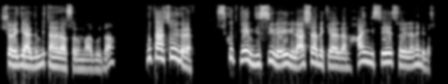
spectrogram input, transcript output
Şöyle geldim bir tane daha sorum var burada. Bu tartışmaya göre Squid Game dizisiyle ilgili aşağıdakilerden hangisi söylenebilir?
